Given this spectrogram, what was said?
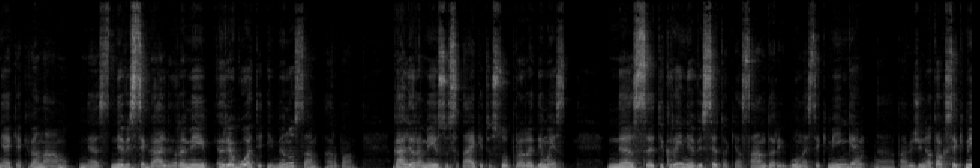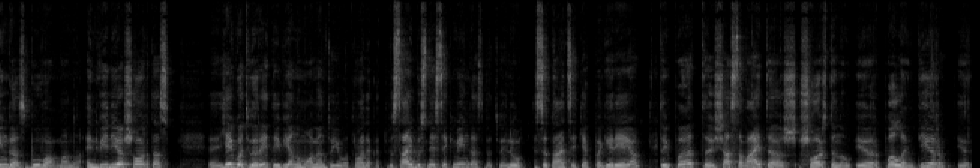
ne kiekvienam, nes ne visi gali ramiai reaguoti į minusą arba gali ramiai susitaikyti su praradimais, nes tikrai ne visi tokie sandoriai būna sėkmingi. Pavyzdžiui, netoks sėkmingas buvo mano Nvidia shortas, E, jeigu atvirai, tai vienu momentu jau atrodė, kad visai bus nesėkmingas, bet vėliau situacija kiek pagerėjo. Taip pat šią savaitę aš šortinau ir Palantir, ir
